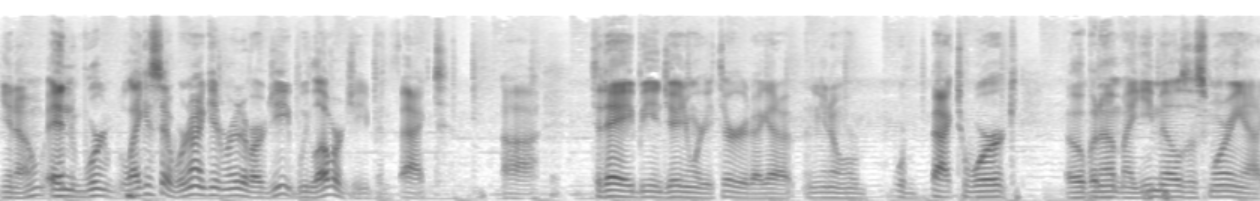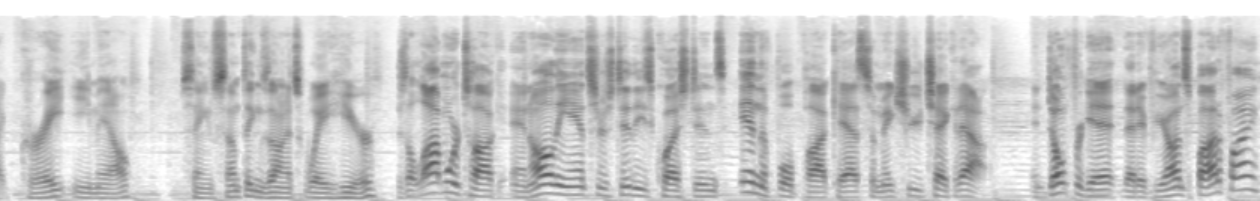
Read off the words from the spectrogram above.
you know. And we're like I said, we're not getting rid of our Jeep. We love our Jeep. In fact, uh, today being January third, I got a you know we're, back to work. I opened up my emails this morning. I got a great email saying something's on its way here. There's a lot more talk and all the answers to these questions in the full podcast, so make sure you check it out. And don't forget that if you're on Spotify,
